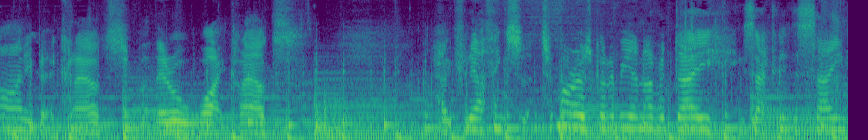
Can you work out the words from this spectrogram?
tiny bit of clouds, but they're all white clouds. Hopefully, I think tomorrow's going to be another day exactly the same.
